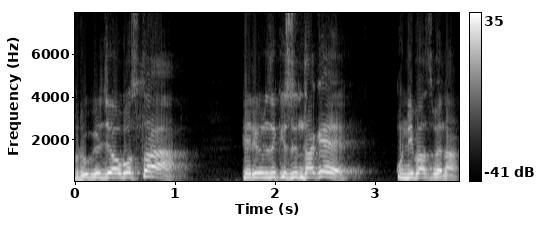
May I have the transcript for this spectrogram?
রুগীর যে অবস্থা এরকম যদি কিছুদিন থাকে উনি বাঁচবে না।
